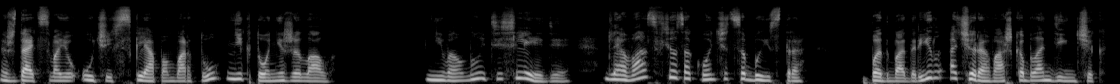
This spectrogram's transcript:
Ждать свою участь с кляпом во рту никто не желал. «Не волнуйтесь, леди, для вас все закончится быстро», — подбодрил очаровашка-блондинчик.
